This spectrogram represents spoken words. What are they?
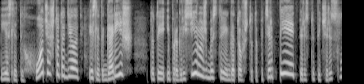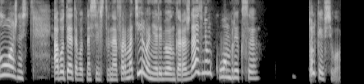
если ты хочешь что-то делать, если ты горишь, то ты и прогрессируешь быстрее, готов что-то потерпеть, переступить через сложность. А вот это вот насильственное форматирование ребенка рождает в нем комплексы. Только и всего.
